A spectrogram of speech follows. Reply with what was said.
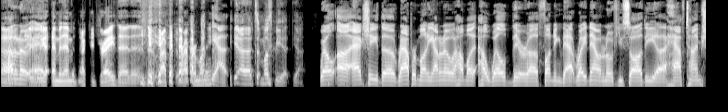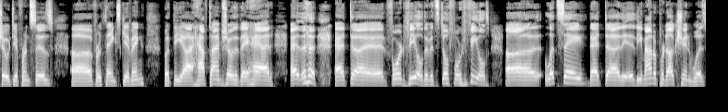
Uh, I don't know. We got Eminem and Dr. Dre, that uh, the rapper, rapper money. Yeah, yeah, that's it. Must be it. Yeah. Well, uh, actually, the rapper money. I don't know how much how well they're uh, funding that right now. I don't know if you saw the uh, halftime show differences uh, for Thanksgiving, but the uh, halftime show that they had at at, uh, at Ford Field, if it's still Ford Field, let's say that the the amount of production was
